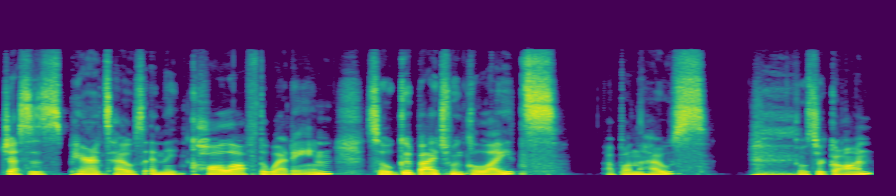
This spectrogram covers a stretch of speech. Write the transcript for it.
Jess's parents' house and they call off the wedding. So goodbye, twinkle lights up on the house. Those are gone.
